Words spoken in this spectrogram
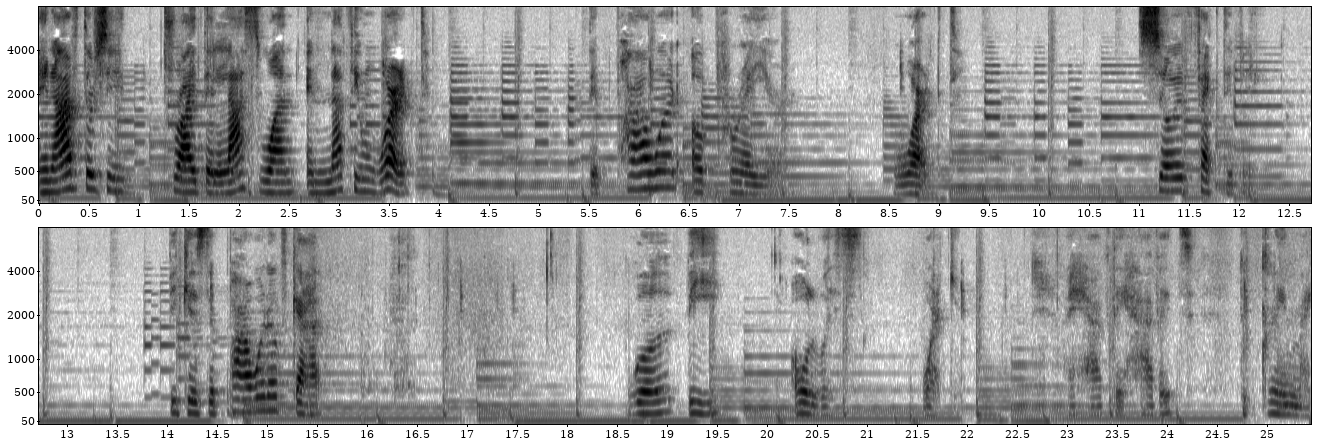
And after she tried the last one and nothing worked, the power of prayer worked so effectively because the power of God will be always working. I have the habit to clean my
